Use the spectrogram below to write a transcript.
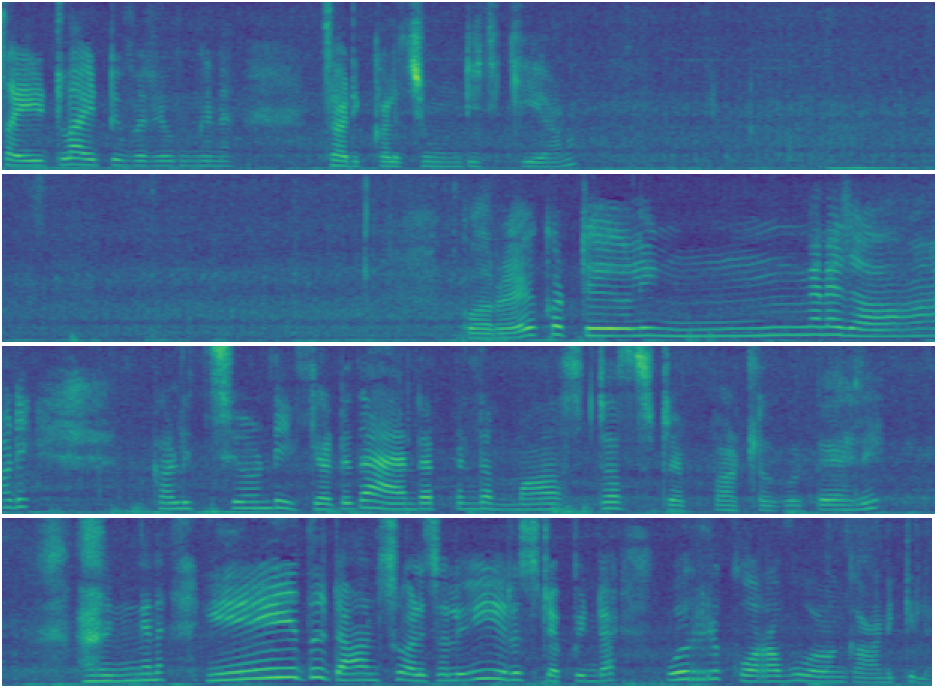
സൈഡിലായിട്ട് ഇവർ ഇങ്ങനെ ചടിക്കളിച്ചുകൊണ്ടിരിക്കുകയാണ്. കുറേ കുട്ടികൾ ഇങ്ങനെ ചാടി കളിച്ചുകൊണ്ടിരിക്കട്ടെ ഇത് ആൻഡപ്പന്റെ മാസ്റ്റർ സ്റ്റെപ്പാട്ടോ കൂട്ടുകാർ അങ്ങനെ ഏത് ഡാൻസ് കളിച്ചാലും ഈ ഒരു സ്റ്റെപ്പിന്റെ ഒരു കുറവും അവൻ കാണിക്കില്ല.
